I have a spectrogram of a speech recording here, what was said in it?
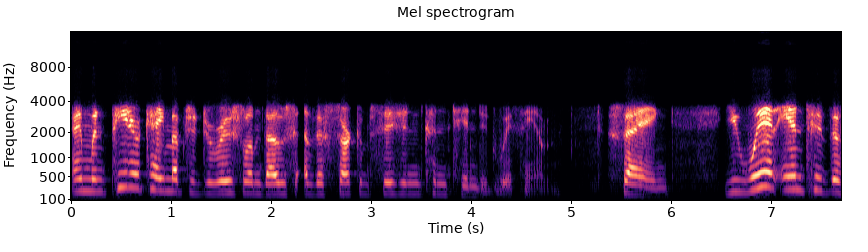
And when Peter came up to Jerusalem, those of the circumcision contended with him, saying, You went into the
